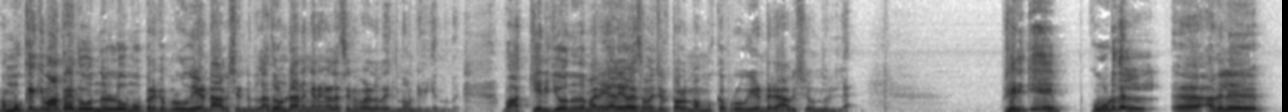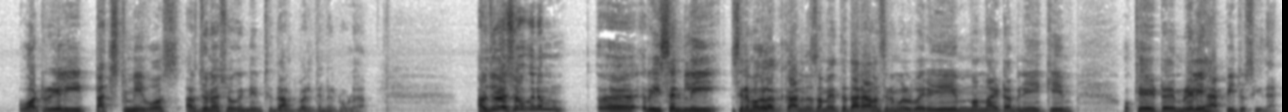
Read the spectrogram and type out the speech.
മമ്മൂക്കയ്ക്ക് മാത്രമേ തോന്നുന്നുള്ളൂ മൂപ്പർക്ക് പ്രൂവ് ചെയ്യേണ്ട ആവശ്യമുണ്ടല്ലോ അതുകൊണ്ടാണ് ഇങ്ങനെയുള്ള സിനിമകൾ വരുന്നുകൊണ്ടിരിക്കുന്നത് ബാക്കി എനിക്ക് തോന്നുന്നത് മലയാളികളെ സംബന്ധിച്ചിടത്തോളം മമ്മൂക്ക പ്രൂവ് ചെയ്യേണ്ട ഒരു ആവശ്യമൊന്നുമില്ല. പക്ഷെ എനിക്ക് കൂടുതൽ അതിൽ what really touched me was Arjun അശോകന്റെയും സിദ്ധാർത്ഥ് ഭരത്തിന്റെ റോൾ അർജുൻ അശോകനും റീസെന്റ്ലി സിനിമകളൊക്കെ കാണുന്ന സമയത്ത് ധാരാളം സിനിമകൾ വരികയും നന്നായിട്ട് അഭിനയിക്കുകയും ഒക്കെ ആയിട്ട് I am really happy to see that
